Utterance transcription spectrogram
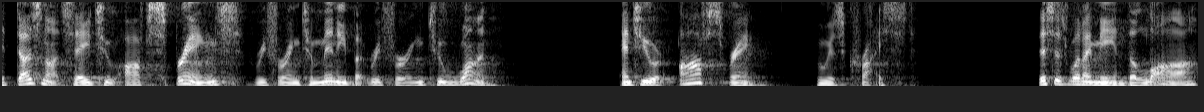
It, does not say to offsprings, referring to many, but referring to one. And to your offspring, who is Christ. This is what I mean. The law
